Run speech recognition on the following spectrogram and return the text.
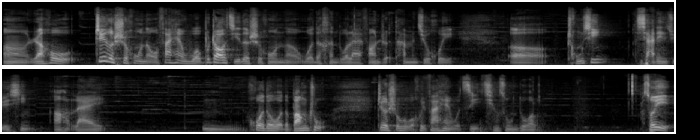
嗯，然后这个时候呢，我发现我不着急的时候呢，我的很多来访者他们就会，呃，重新下定决心啊，来，嗯，获得我的帮助。这个时候我会发现我自己轻松多了。所以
